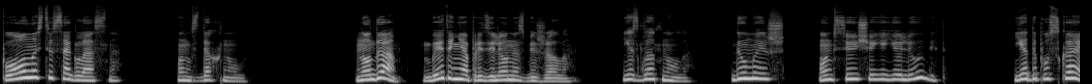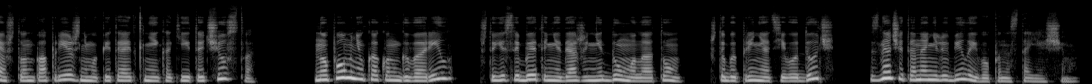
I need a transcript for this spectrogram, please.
Полностью согласна. Он вздохнул. Ну да, Бета неопределенно сбежала. Я сглотнула. Думаешь, он все еще ее любит? Я допускаю, что он по-прежнему питает к ней какие-то чувства, но помню, как он говорил, что если не даже не думала о том, чтобы принять его дочь, значит, она не любила его по-настоящему.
